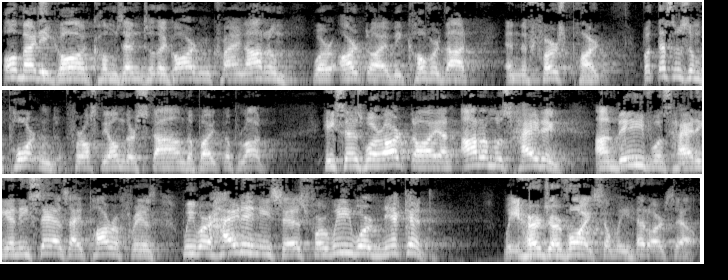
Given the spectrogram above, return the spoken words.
Almighty God comes into the garden crying, Adam, where art thou? We covered that in the first part. But this is important for us to understand about the blood. He says, Where art thou? And Adam was hiding. And Eve was hiding. And he says, I paraphrase, we were hiding, he says, for we were naked. We heard your voice and we hid ourselves.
